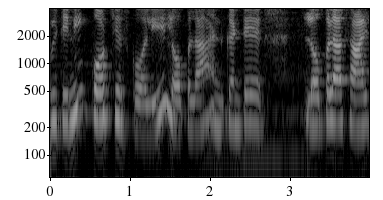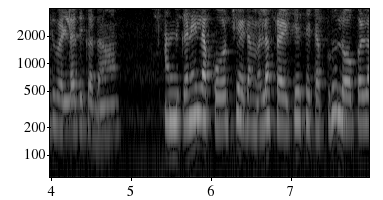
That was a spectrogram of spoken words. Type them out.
వీటిని కోట్ చేసుకోవాలి లోపల. ఎందుకంటే లోపల సాల్ట్ వెళ్ళదు కదా. అందుకని ఇలా కోట్ చేయడం వల్ల ఫ్రై చేసేటప్పుడు లోపల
